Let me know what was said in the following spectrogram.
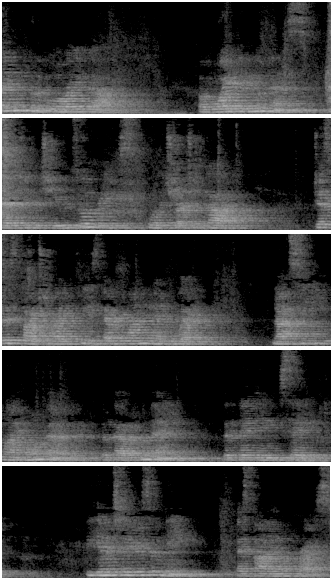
For the glory of God. Avoid giving offense, whether to the Jews or Greeks or the church of God. Just as I try to please everyone in every way, not seeking my own benefit, but that of the many, that they may be saved. Be imitators of me, as I am of Christ.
